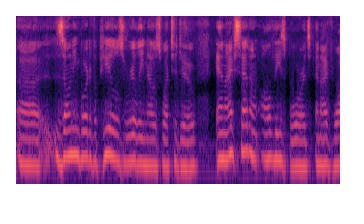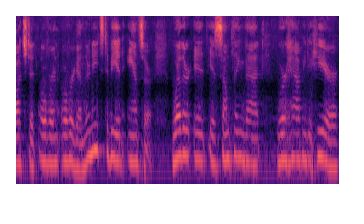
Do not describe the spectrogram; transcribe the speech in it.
uh, zoning board of appeals really knows what to do. And I've sat on all these boards and I've watched it over and over again. There needs to be an answer. Whether it is something that we're happy to hear,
